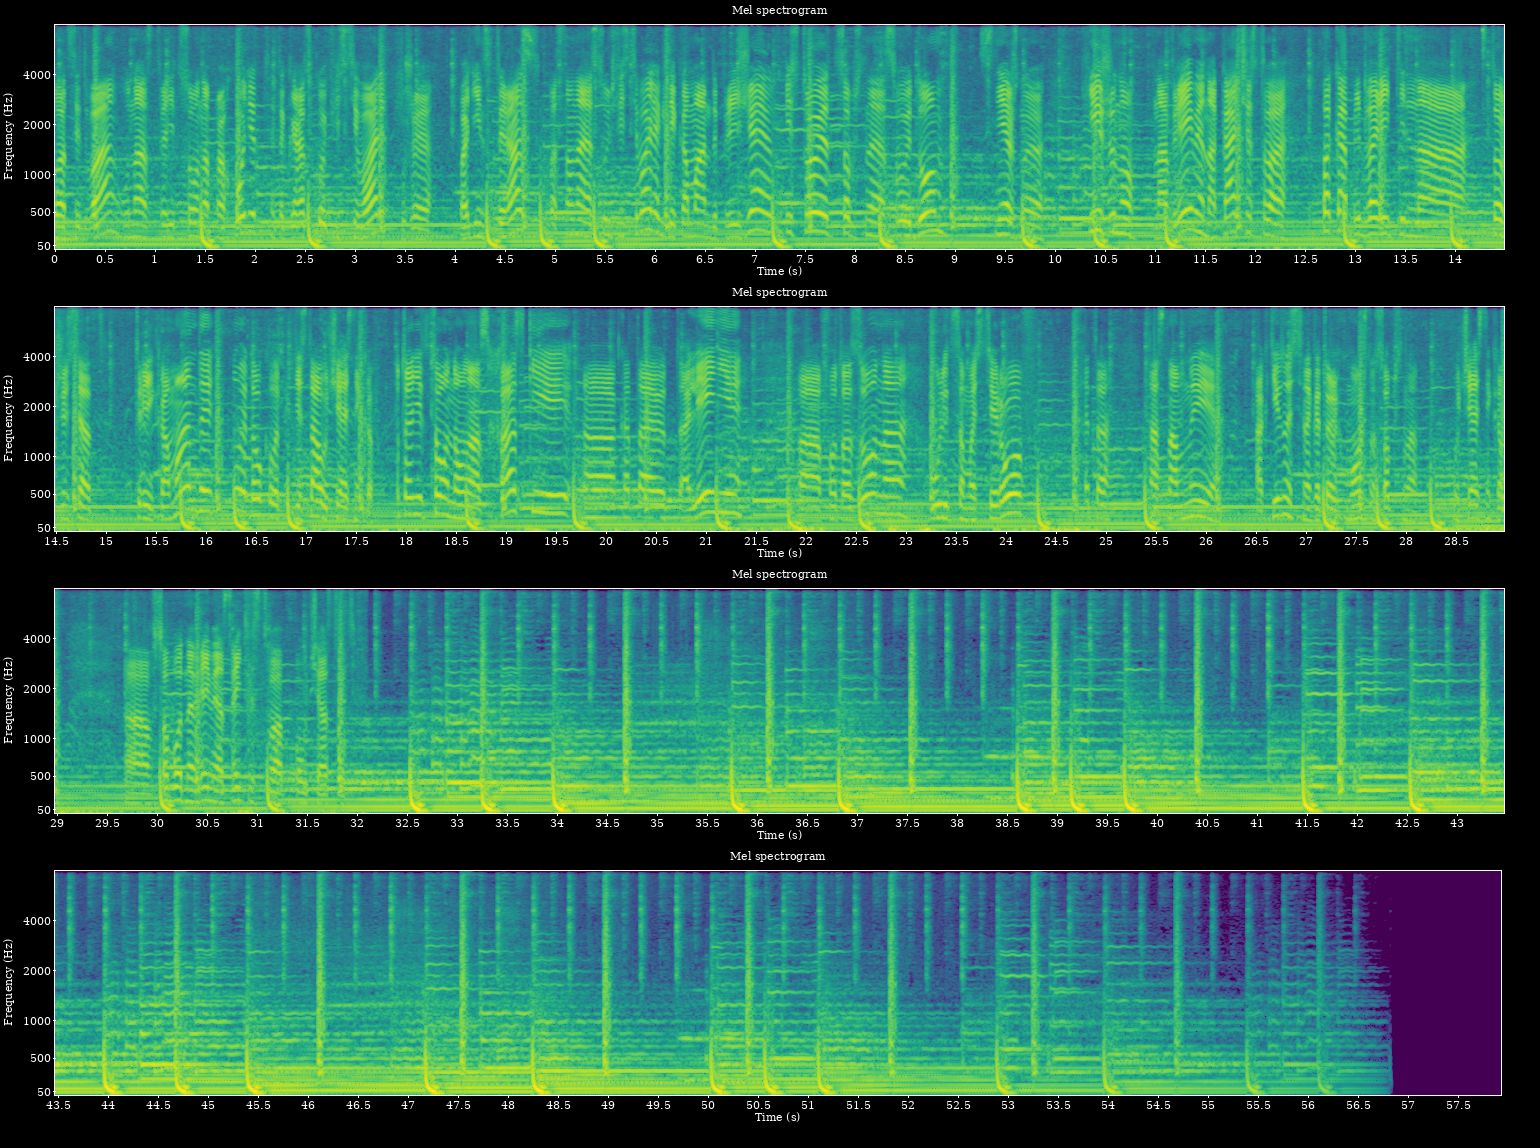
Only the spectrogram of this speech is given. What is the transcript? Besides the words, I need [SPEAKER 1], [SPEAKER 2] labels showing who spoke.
[SPEAKER 1] 2022 у нас традиционно проходит. Это городской фестиваль уже в 11 раз. Основная суть фестиваля, где команды приезжают и строят, собственно, свой дом, снежную хижину на время, на качество. Пока предварительно 163 команды, ну это около 500 участников. Традиционно у нас хаски э, катают, олени, э, фотозона, улица мастеров. Это основные активности, на которых можно, собственно, участникам в свободное время строительства поучаствовать.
